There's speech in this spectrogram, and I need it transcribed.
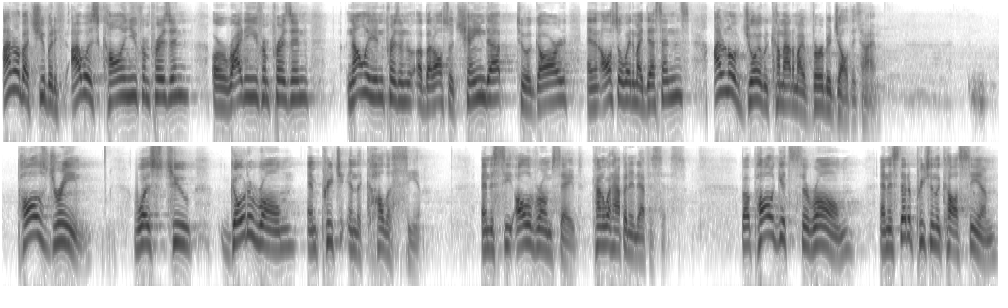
I don't know about you, but if I was calling you from prison or writing you from prison, not only in prison, uh, but also chained up to a guard and then also awaiting my death sentence, I don't know if joy would come out of my verbiage all the time. Paul's dream was to go to Rome and preach in the Colosseum and to see all of Rome saved, kind of what happened in Ephesus. But Paul gets to Rome, and instead of preaching in the Colosseum,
